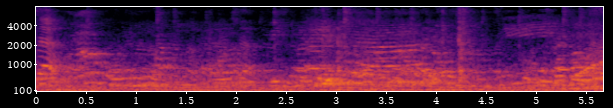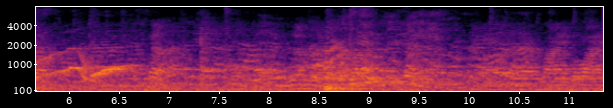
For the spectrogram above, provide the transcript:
แซ่บ วายก็วาย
